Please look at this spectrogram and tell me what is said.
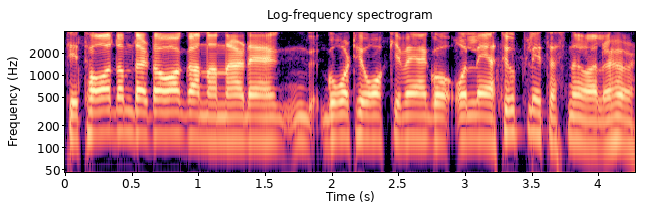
till ta de där dagarna när det går till åkerväg och, och leta upp lite snö, eller hur?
